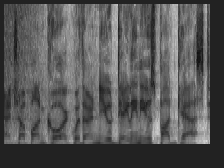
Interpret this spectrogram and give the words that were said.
Catch up on Cork with our new daily news podcast,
